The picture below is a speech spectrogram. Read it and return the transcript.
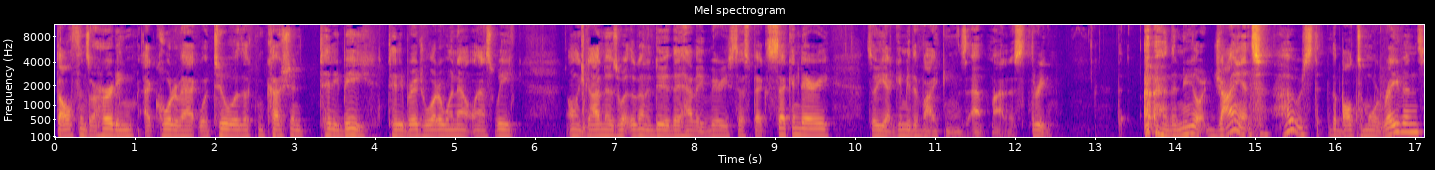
Dolphins are hurting at quarterback with Tua of the concussion. Teddy B, Teddy Bridgewater went out last week. Only God knows what they're going to do. They have a very suspect secondary. So, yeah, give me the Vikings at minus three. the New York Giants host the Baltimore Ravens.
